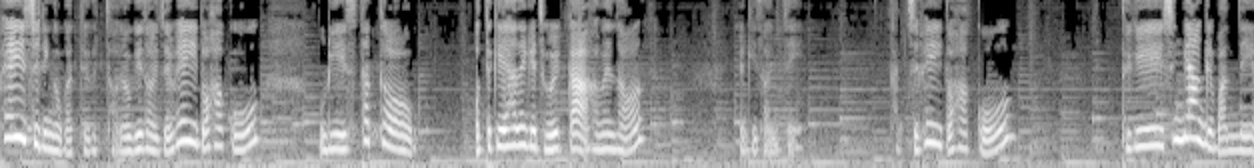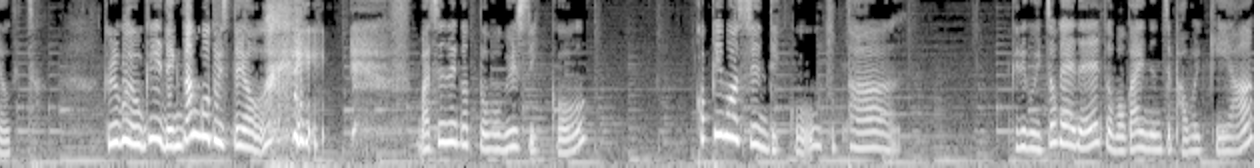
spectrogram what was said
회의실인 것 같아요. 그쵸? 여기서 이제 회의도 하고 우리 스타트업 어떻게 하는 게 좋을까 하면서 여기서 이제 같이 회의도 하고 되게 신기한 게 많네요. 그쵸? 그리고 여기 냉장고도 있어요. 맛있는 것도 먹을 수 있고 커피 머신도 있고 오, 좋다. 그리고 이쪽에는 또 뭐가 있는지 봐볼게요.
